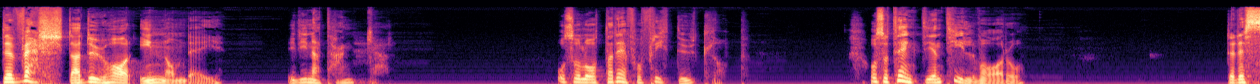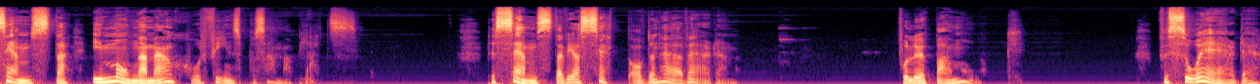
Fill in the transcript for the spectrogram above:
det värsta du har inom dig, i dina tankar. Och så låta det få fritt utlopp. Och så tänk dig en tillvaro där det sämsta i många människor finns på samma plats. Det sämsta vi har sett av den här världen får löpa amok. För så är det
